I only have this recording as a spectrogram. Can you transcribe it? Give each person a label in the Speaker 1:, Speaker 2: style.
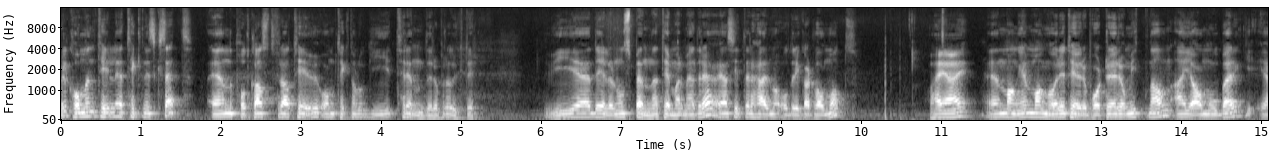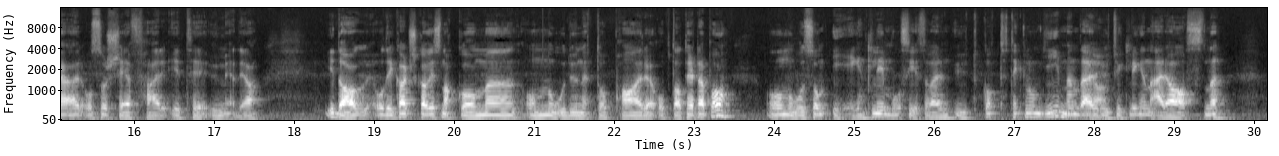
Speaker 1: Velkommen til Teknisk sett, en podkast fra TU om teknologi, trender og produkter. Vi eh, deler noen spennende temaer med dere. Jeg sitter her med Odd-Rikard Valmot.
Speaker 2: Og hei, hei.
Speaker 1: En mange, mangeårig TU-reporter. Og mitt navn er Jan Moberg. Jeg er også sjef her i TU Media. I dag Odd-Rikard, skal vi snakke om, eh, om noe du nettopp har oppdatert deg på. Og noe som egentlig må sies å være en utgått teknologi, men der
Speaker 2: Ja.
Speaker 1: utviklingen er rasende.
